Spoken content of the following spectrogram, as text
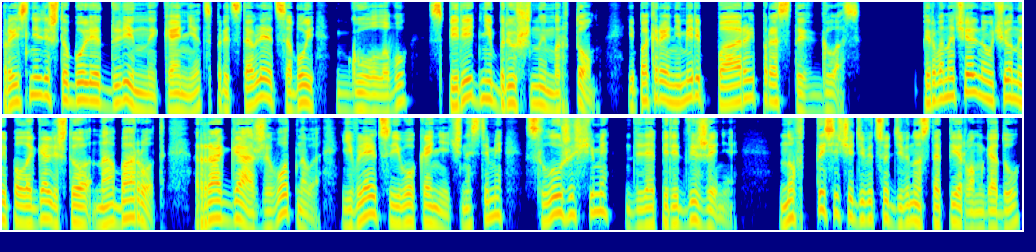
прояснили, что более длинный конец представляет собой голову с переднебрюшным ртом и, по крайней мере, парой простых глаз. Первоначально ученые полагали, что наоборот, рога животного являются его конечностями, служащими для передвижения. Но в 1991 году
